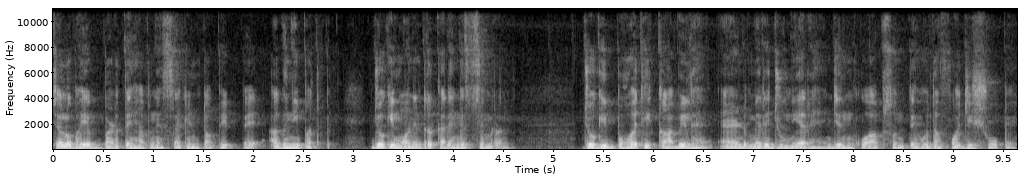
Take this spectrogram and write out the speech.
चलो भाई, अब बढ़ते हैं अपने सेकंड टॉपिक पे, अग्निपथ पे, जो कि मॉनिटर करेंगे सिमरन, जो कि बहुत ही काबिल है एंड मेरे जूनियर हैं, जिनको आप सुनते हो द फौजी शो पे।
